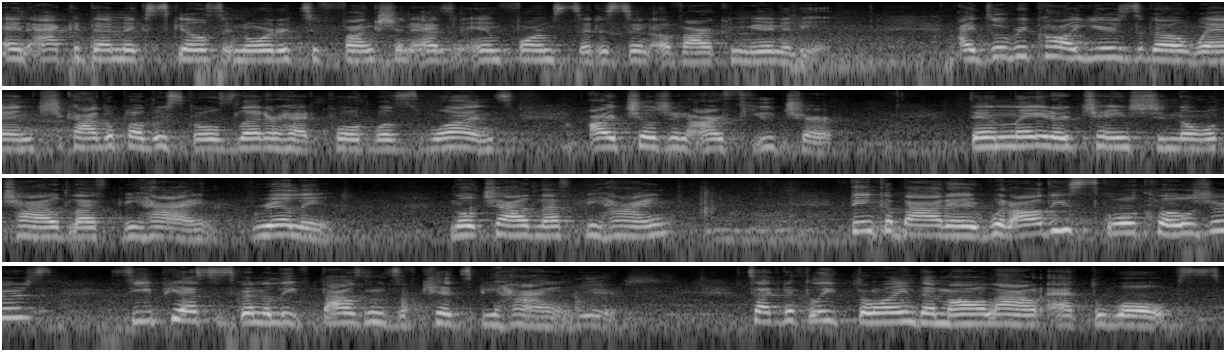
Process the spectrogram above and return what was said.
and academic skills in order to function as an informed citizen of our community. I do recall years ago when Chicago Public Schools letterhead quote was once, our children, our future. Then later changed to no child left behind. Really? No child left behind? Think about it. With all these school closures, CPS is going to leave thousands of kids behind. Yes. Technically throwing them all out at the wolves.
